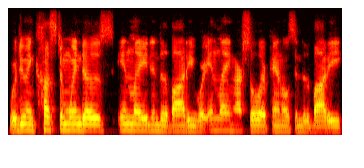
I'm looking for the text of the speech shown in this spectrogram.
we're doing custom windows inlaid into the body. We're inlaying our solar panels into the body.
